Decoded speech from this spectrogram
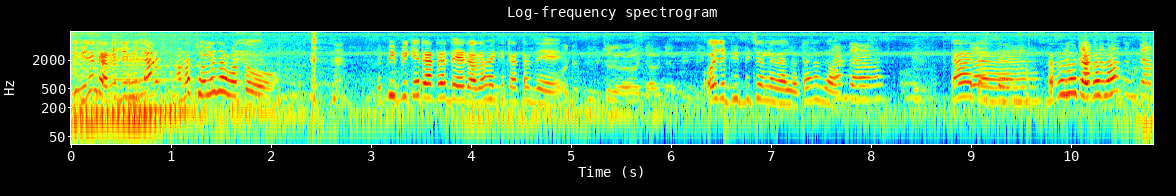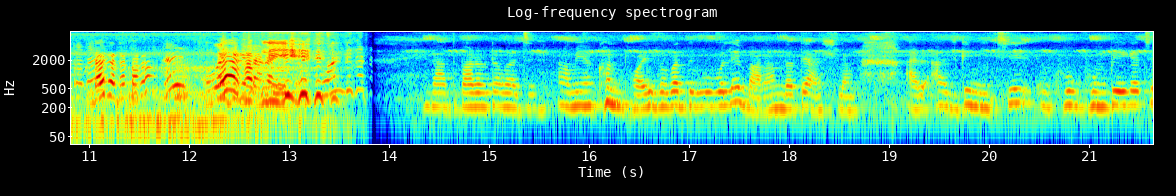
দিবি না টাটা দিবি না? আমরা চলে যাব তো। পিপিকে টাটা দে দাদা ভাইকে টাটা দে। ওই যে পিপি চলে গেল টাটা দাও। টাটা। টাটা। দাও টাটা দাও। দাও টাটা করো। রাত বারোটা বাজে। আমি এখন ভয়েস ওভার দেবো বলে বারান্দাতে আসলাম। আর আজকে মিছির খুব ঘুম পেয়ে গেছে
